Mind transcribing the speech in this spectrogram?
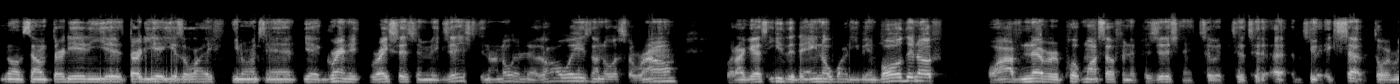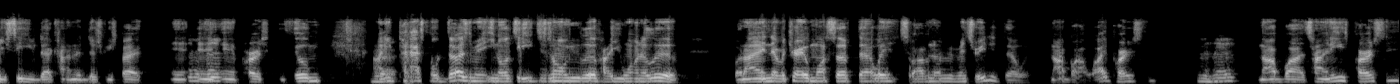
You know what I'm saying? I'm 38 years, 38 years of life. You know what I'm saying? Yeah, granted, racism exists, and I know it as always. I know it's around, but I guess either there ain't nobody been bold enough, or I've never put myself in a position to to to, uh, to accept or receive that kind of disrespect in, mm-hmm. in, in person. You feel me? Right. I ain't pass no judgment. You know, to each his own. You live how you want to live, but I ain't never carried myself that way, so I've never been treated that way. Not by a white person, mm-hmm. not by a Chinese person,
